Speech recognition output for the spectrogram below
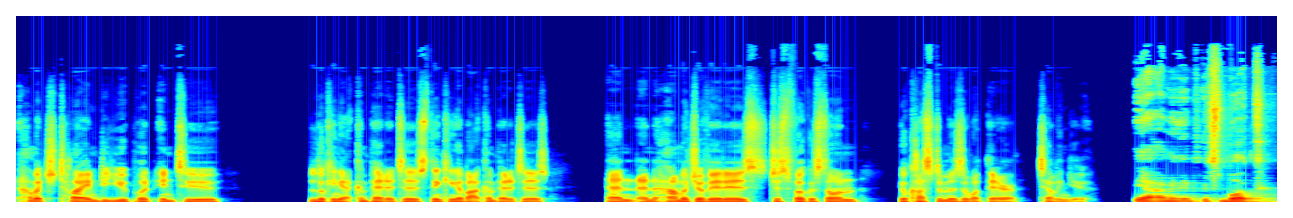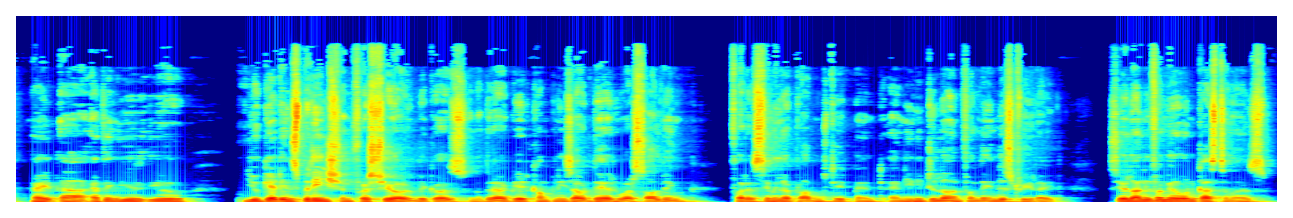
how much time do you put into looking at competitors thinking about competitors and and how much of it is just focused on your customers and what they're telling you? Yeah i mean it, it's both right? Uh, i think you you you get inspiration for sure because you know, there are great companies out there who are solving for a similar problem statement and you need to learn from the industry right? So you're learning from your own customers.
